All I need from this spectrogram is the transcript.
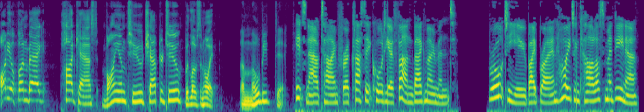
Audio Fun Bag podcast, Volume 2, Chapter 2 with Los and Hoyt. The Moby Dick. It's now time for a classic audio fun bag moment. Brought to you by Brian Hoyt and Carlos Medina.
